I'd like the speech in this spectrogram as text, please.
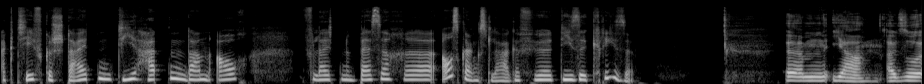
aktiv gestalten, die hatten dann auch vielleicht eine bessere Ausgangslage für diese Krise. Ähm, ja, also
